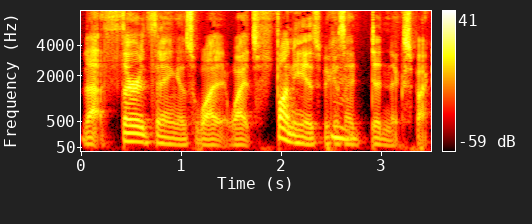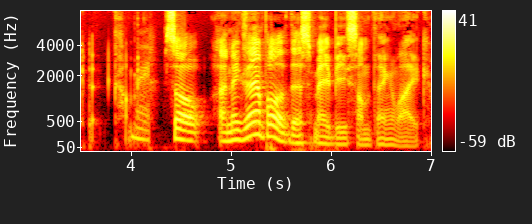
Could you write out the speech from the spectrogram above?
that third thing is why why it's funny is because mm. I didn't expect it coming. Right. So an example of this may be something like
